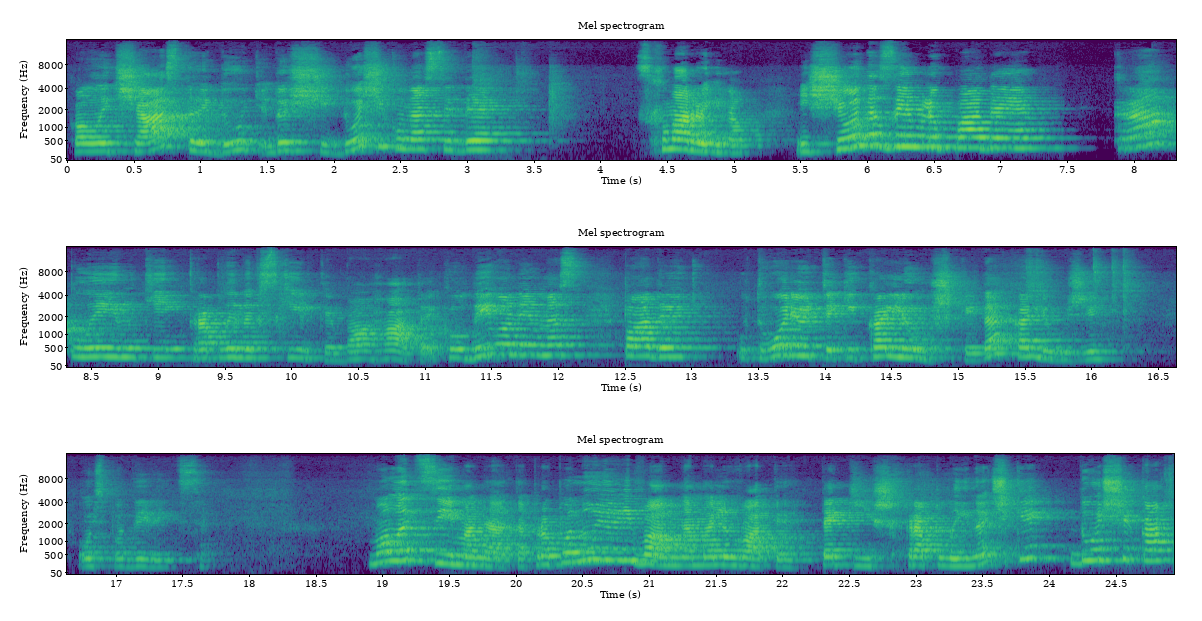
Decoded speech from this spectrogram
коли часто йдуть дощі. Дощик у нас іде з хмаринок. І що на землю падає? Краплинки. Краплинок скільки? Багато. І куди вони в нас падають? Утворюють такі калюшки, да? калюжі. Ось подивіться. Молодці малята. Пропоную і вам намалювати такі ж краплиночки дощика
